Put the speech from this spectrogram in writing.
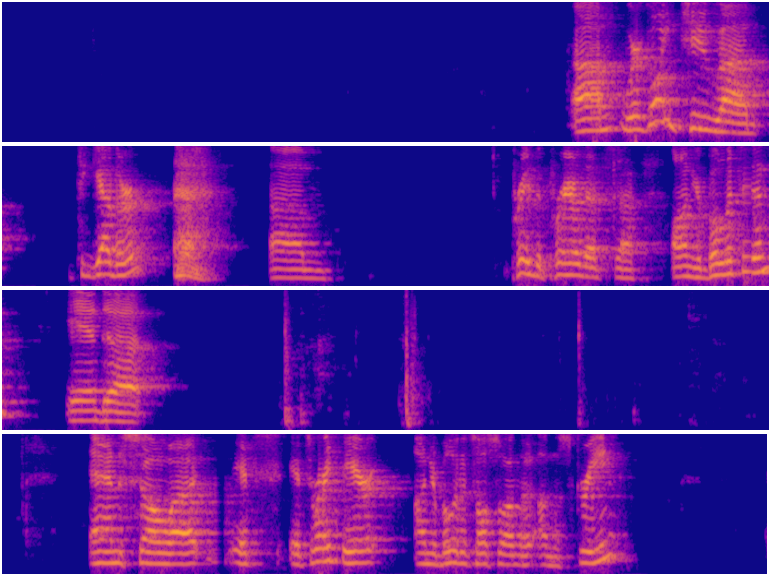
Um, we're going to uh, together um, pray the prayer that's uh, on your bulletin, and uh, And so uh, it's it's right there on your bulletin. It's also on the on the screen.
